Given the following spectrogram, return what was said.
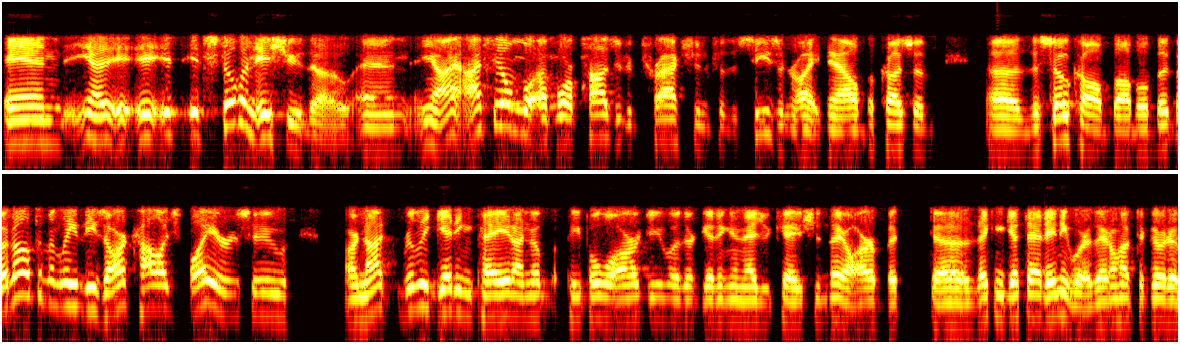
And you know, it, it, it's still an issue, though. And you know, I, I feel a more positive traction for the season right now because of uh, the so-called bubble. But but ultimately, these are college players who are not really getting paid. I know people will argue whether they're getting an education. They are, but uh, they can get that anywhere. They don't have to go to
